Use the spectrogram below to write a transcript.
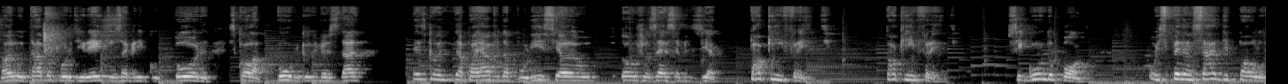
nós lutava por direitos agricultores, escola pública, universidade. Eles, quando apanhava da polícia, o Dom José sempre dizia: toque em frente, toque em frente. Segundo ponto, o esperançar de Paulo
